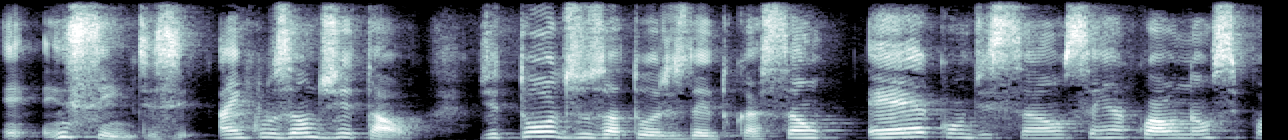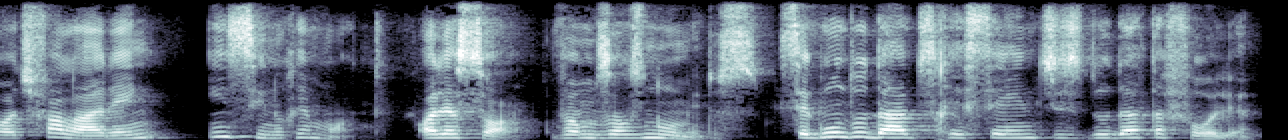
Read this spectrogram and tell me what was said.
Em síntese, a inclusão digital de todos os atores da educação é condição sem a qual não se pode falar em ensino remoto. Olha só, vamos aos números. Segundo dados recentes do Datafolha,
